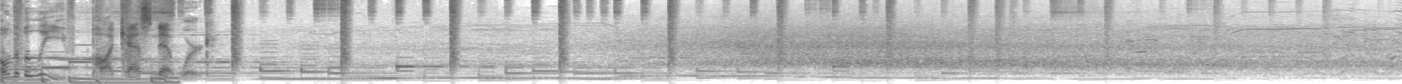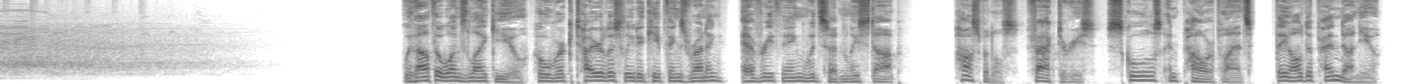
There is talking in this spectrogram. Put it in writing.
on the Believe Podcast Network. Without the ones like you, who work tirelessly to keep things running, everything would suddenly stop. Hospitals, factories, schools, and power plants, they all depend on you.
